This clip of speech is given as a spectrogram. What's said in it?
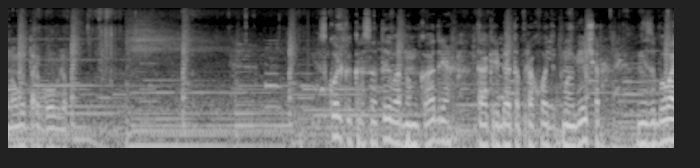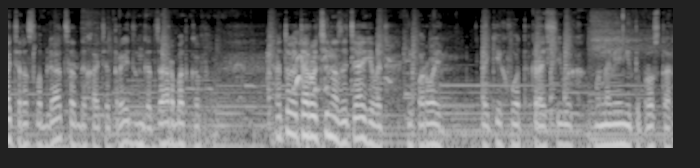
новую торговлю. Сколько красоты в одном кадре. Так, ребята, проходит мой вечер. Не забывайте расслабляться, отдыхать от трейдинга, от заработков. А то эта рутина затягивает, и порой таких вот красивых мгновений ты просто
